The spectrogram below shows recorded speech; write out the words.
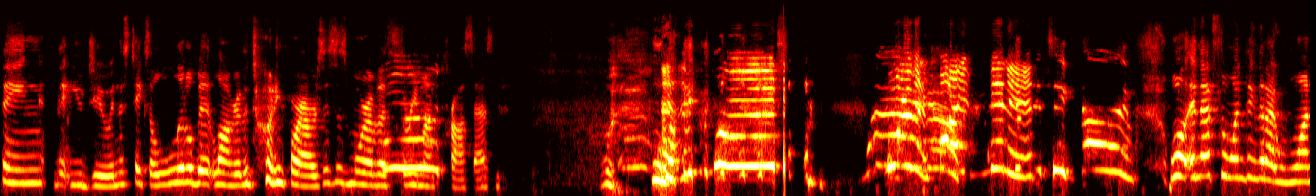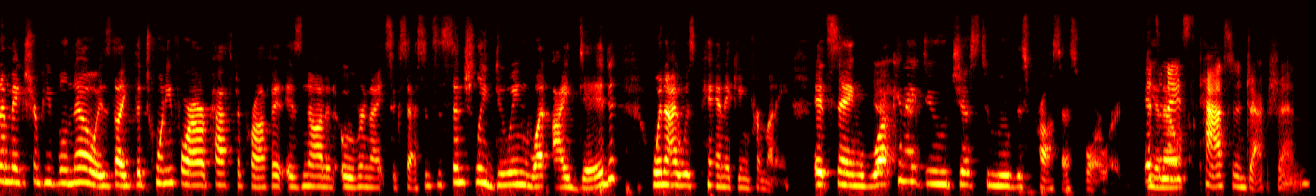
thing that you do and this takes a little bit longer than 24 hours this is more of a three month process what? What? More than five minutes. It take time. Well, and that's the one thing that I want to make sure people know is like the 24 hour path to profit is not an overnight success. It's essentially doing what I did when I was panicking for money. It's saying, what can I do just to move this process forward? It's You a know? nice cash injection.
